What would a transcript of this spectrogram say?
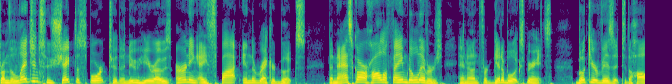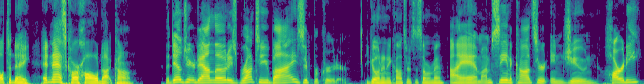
From the legends who shaped the sport to the new heroes earning a spot in the record books, the NASCAR Hall of Fame delivers an unforgettable experience. Book your visit to the hall today at NASCARHall.com. The Dale Jr. Download is brought to you by ZipRecruiter. You going to any concerts this summer, man? I am. I'm seeing a concert in June. Hardy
